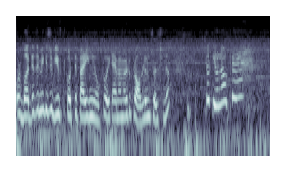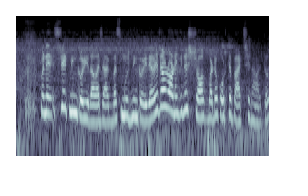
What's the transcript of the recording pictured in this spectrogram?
ওর বার্থডেতে আমি কিছু গিফট করতে পারিনি ওকে, ওই টাইমে আমার একটু প্রবলেম চলছিল। তো কিউ না ওকে মানে স্ট্রেটনিং করিয়ে দেওয়া যাক বা স্মুথনিং করিয়ে দেওয়া এটা ওর অনেক দিনের শখ বাট ও করতে পারছে না হয়তো।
